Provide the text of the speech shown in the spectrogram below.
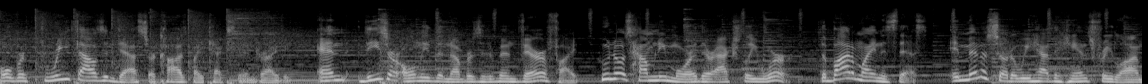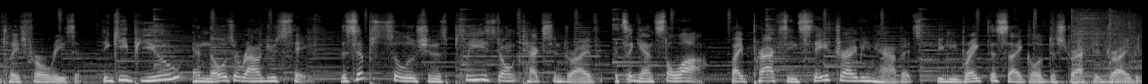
over 3,000 deaths are caused by texting and driving. And these are only the numbers that have been verified. Who knows how many more there actually were? The bottom line is this in Minnesota, we have the hands free law in place for a reason to keep you and those around you safe. The simple solution is please don't text and drive, it's against the law. By practicing safe driving habits, you can break the cycle of distracted driving.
